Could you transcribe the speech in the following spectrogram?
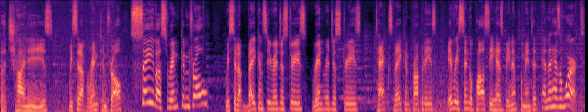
the Chinese, we set up rent control. Save us, rent control! We set up vacancy registries, rent registries, tax vacant properties. Every single policy has been implemented and it hasn't worked.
